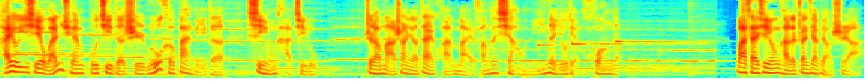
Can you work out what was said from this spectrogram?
还有一些完全不记得是如何办理的。信用卡记录，这让马上要贷款买房的小尼呢有点慌了。挖财信用卡的专家表示啊，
